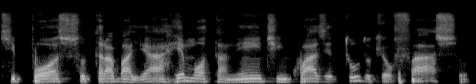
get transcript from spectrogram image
que posso trabalhar remotamente em quase tudo que eu faço,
